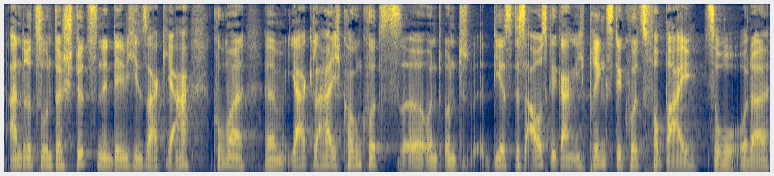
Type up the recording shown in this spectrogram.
andere zu unterstützen, indem ich ihnen sage, ja, guck mal, ähm, ja klar, ich komme kurz äh, und, und dir ist das ausgegangen, ich bring's dir kurz vorbei, so. Oder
